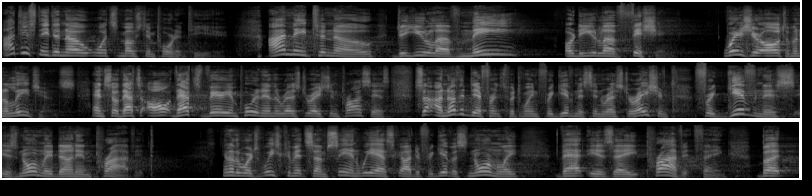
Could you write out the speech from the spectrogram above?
I just need to know what's most important to you. I need to know do you love me or do you love fishing? Where's your ultimate allegiance? And so that's all that's very important in the restoration process. So another difference between forgiveness and restoration, forgiveness is normally done in private. In other words, we commit some sin, we ask God to forgive us. Normally, that is a private thing. But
